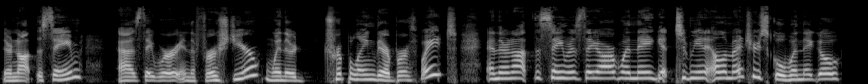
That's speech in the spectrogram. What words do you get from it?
They're not the same as they were in the first year when they're tripling their birth weight. And they're not the same as they are when they get to be in elementary school, when they go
